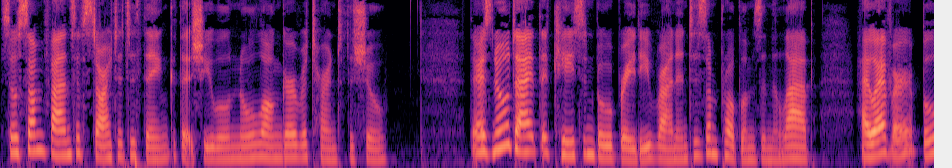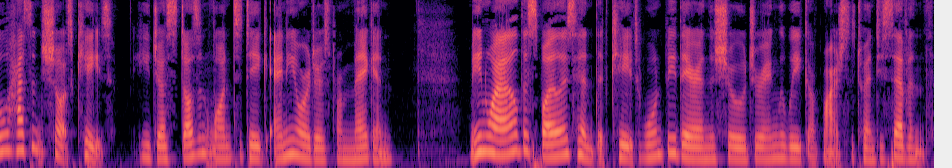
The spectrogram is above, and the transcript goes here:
so some fans have started to think that she will no longer return to the show. There is no doubt that Kate and Bo Brady ran into some problems in the lab. However, Bo hasn't shot Kate. He just doesn't want to take any orders from Megan. Meanwhile, the spoilers hint that Kate won't be there in the show during the week of March the 27th.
